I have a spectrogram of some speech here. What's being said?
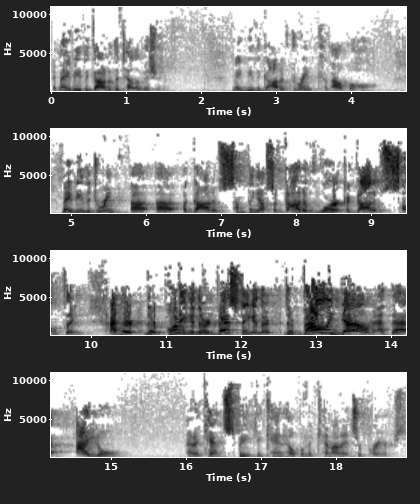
It may be the God of the television, maybe the God of drink, of alcohol. Maybe the drink, uh, uh, a God of something else, a God of work, a God of something. And they're, they're putting and they're investing and they're, they're bowing down at that idol. And it can't speak, it can't help them, it cannot answer prayers.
